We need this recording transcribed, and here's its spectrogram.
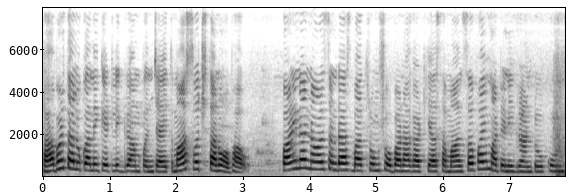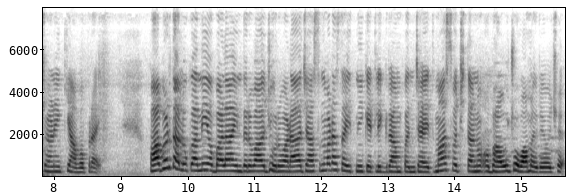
ભાભર તાલુકાની કેટલીક ગ્રામ પંચાયતમાં સ્વચ્છતાનો અભાવ. પાણીના નળ, સંડાસ, બાથરૂમ, શોભાના ગાંઠિયા, સમાન સફાઈ માટેની ગ્રાન્ટો, કોણ જાણે ક્યાં વપરાય? ભાભર તાલુકાની અબાળા, ઇન્દરવા, જોરવાડા, જાસનવાડા સહિતની કેટલીક ગ્રામ પંચાયતમાં સ્વચ્છતાનો અભાવ જોવા મળી રહ્યો છે.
